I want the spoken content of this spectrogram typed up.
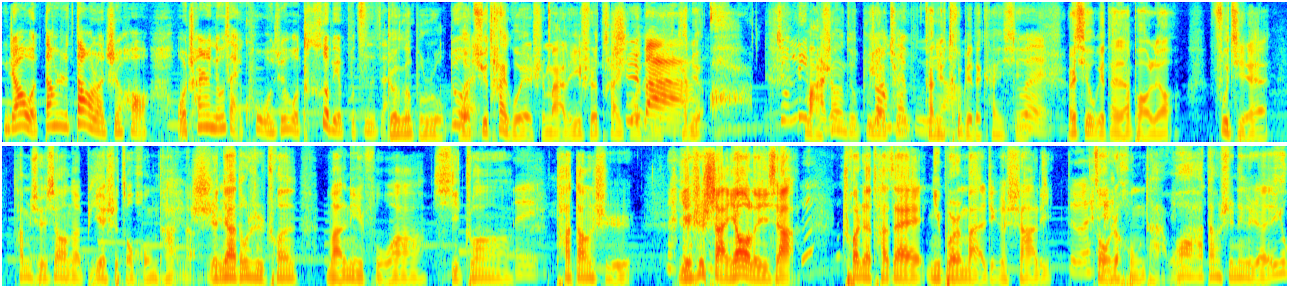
你知道我当时到了之后，我穿着牛仔裤，我觉得我特别不自在，格格不入。我去泰国也是买了一身泰国的衣服，感觉啊，就立马就上就不一样，就感觉特别的开心。对而且我给大家爆料，付姐他们学校呢毕业是走红毯的，人家都是穿晚礼服啊、西装啊，哎，她当时 也是闪耀了一下，穿着他在尼泊尔买的这个纱丽，对，走着红毯，哇，当时那个人，哎呦，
